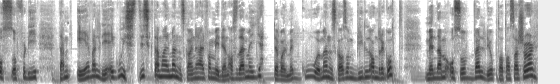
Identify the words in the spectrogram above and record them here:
også fordi de er veldig egoistiske, de her menneskene i denne familien. Altså, de er hjertevarme, gode mennesker som vil andre godt, men de er også veldig opptatt av seg sjøl.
